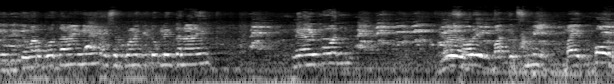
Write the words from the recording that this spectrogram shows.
Eh, dito Marco tayo ni. Ay, cellphone na ni. Ni iPhone. Sorry, but it's me. My phone.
